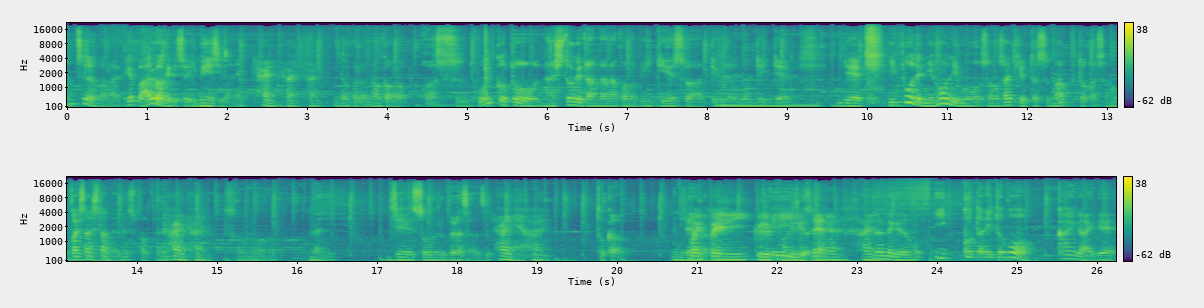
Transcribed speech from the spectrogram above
なんつうのかな。やっぱあるわけですよイメージがね。はいはいはい。だからなんかあすごいことを成し遂げたんだなこの BTS はっていうふうに思っていて。で一方で日本にもそのさっき言った SMAP とかさもう解散したんだよね SMAP ね、はいはい。その何？JSOULBROTHERS はいはい。とか。2まあいっぱいグループもいるよね。はい。なんだけども一個たりとも海外で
